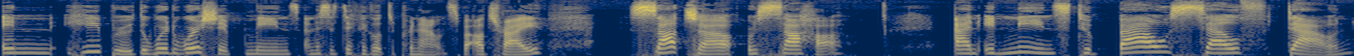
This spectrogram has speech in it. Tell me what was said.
in Hebrew, the word worship means, and this is difficult to pronounce, but I'll try, sacha or saha. And it means to bow self down,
